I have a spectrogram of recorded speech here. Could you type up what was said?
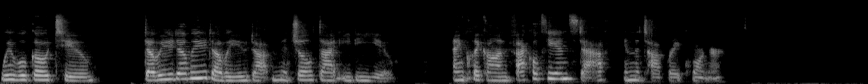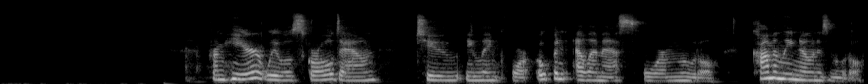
we will go to www.mitchell.edu and click on Faculty and Staff in the top right corner. From here, we will scroll down to the link for OpenLMS or Moodle, commonly known as Moodle.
